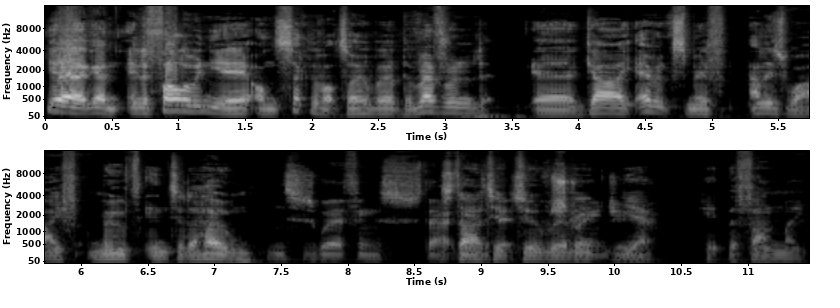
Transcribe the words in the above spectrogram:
yeah, again, in the following year, on the 2nd of October, the Reverend uh, Guy Eric Smith and his wife moved into the home This is where things start started to really strange. yeah hit the fan mate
